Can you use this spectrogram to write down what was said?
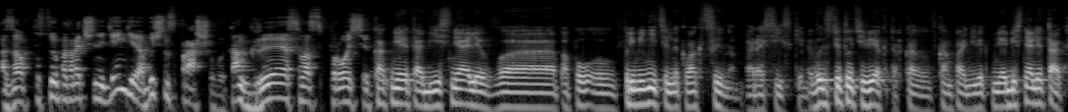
А за впустую потраченные деньги обычно спрашивают. Конгресс вас спросит. Как мне это объясняли в, в применительно к вакцинам российским. В институте «Вектор», в компании «Вектор», мне объясняли так,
